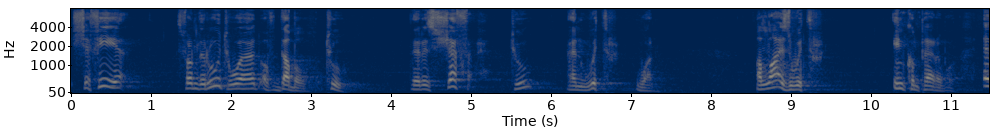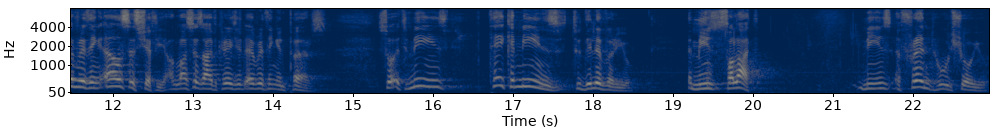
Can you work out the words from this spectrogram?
Shafi' is from the root word of double, two. There is shaf' two and witr, one. Allah is witr, incomparable. Everything else is shafi'. Allah says, I've created everything in pairs. So it means take a means to deliver you. It means salat. Means a friend who will show you.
